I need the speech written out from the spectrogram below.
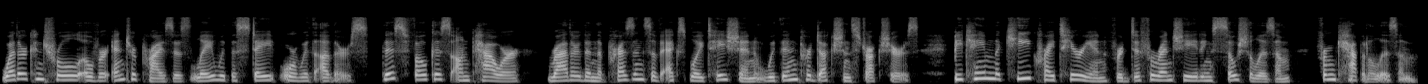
whether control over enterprises lay with the state or with others. This focus on power rather than the presence of exploitation within production structures, became the key criterion for differentiating socialism from capitalism.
